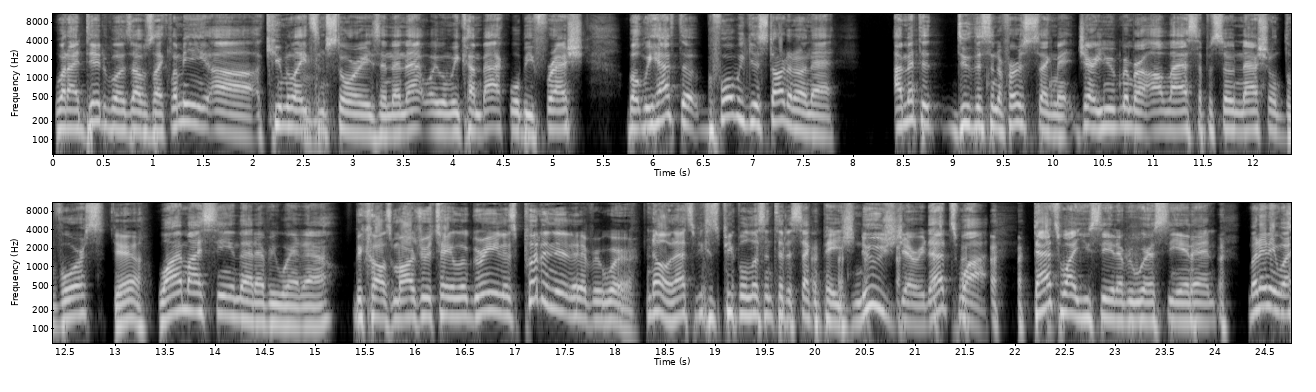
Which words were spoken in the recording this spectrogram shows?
what I did was I was like, let me uh, accumulate some stories, and then that way when we come back, we'll be fresh. But we have to before we get started on that. I meant to do this in the first segment. Jerry, you remember our last episode, National Divorce? Yeah. Why am I seeing that everywhere now? Because Marjorie Taylor Greene is putting it everywhere. No, that's because people listen to the second page news, Jerry. That's why. That's why you see it everywhere, CNN. But anyway,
